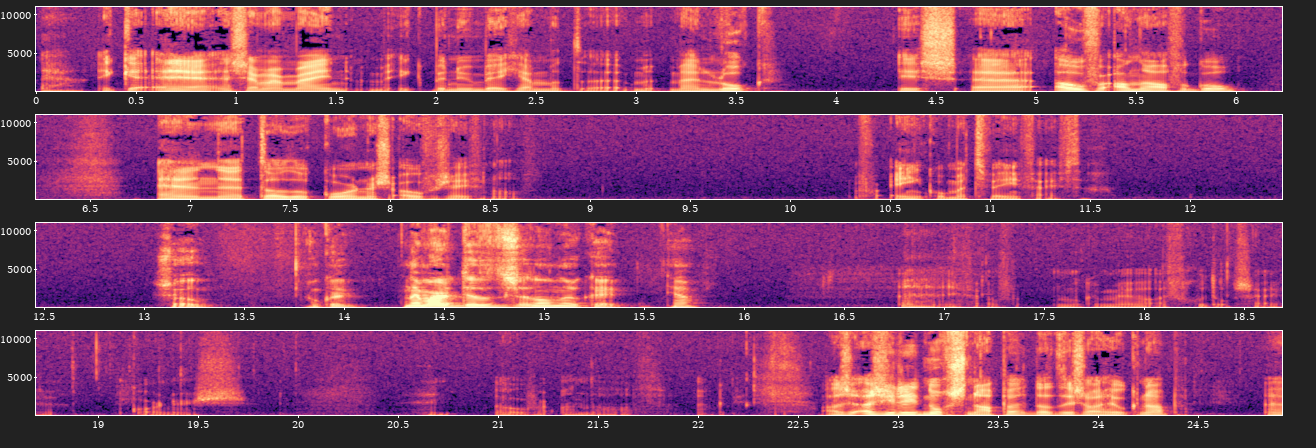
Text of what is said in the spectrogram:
ja, ik, eh, en zeg maar, mijn, ik ben nu een beetje aan het, eh, mijn lok is eh, over anderhalve goal en eh, total corners over 7,5. Voor 1,52. Zo, oké. Nee, maar dat is dan oké. Ja. Eh, even over, moet ik hem wel even goed opschrijven. Corners en over anderhalf. Als, als jullie het nog snappen, dat is al heel knap. Eh,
